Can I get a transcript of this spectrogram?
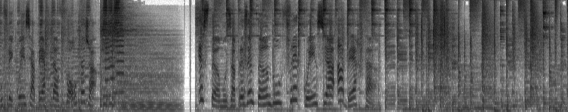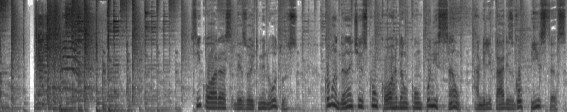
O Frequência Aberta volta já. Estamos apresentando Frequência Aberta. Cinco horas 18 minutos. Comandantes concordam com punição a militares golpistas,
